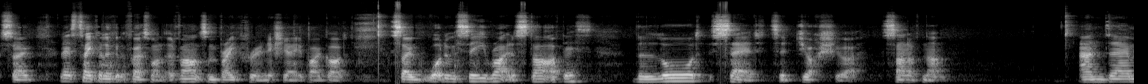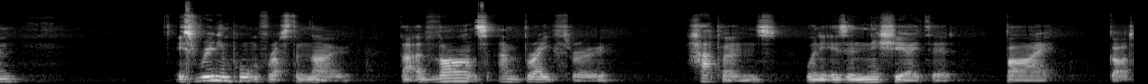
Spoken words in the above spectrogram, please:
So let's take a look at the first one advance and breakthrough initiated by God. So, what do we see right at the start of this? The Lord said to Joshua, son of Nun. And um, it's really important for us to know that advance and breakthrough happens when it is initiated by God.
